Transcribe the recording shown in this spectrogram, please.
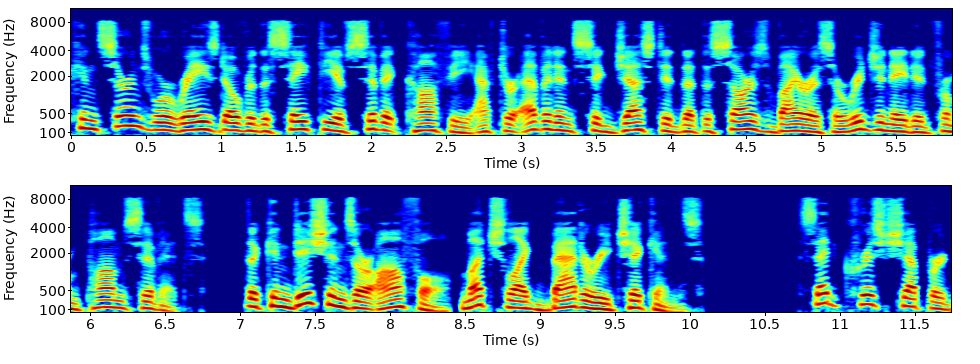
Concerns were raised over the safety of civet coffee after evidence suggested that the SARS virus originated from palm civets. The conditions are awful, much like battery chickens, said Chris Shepherd,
